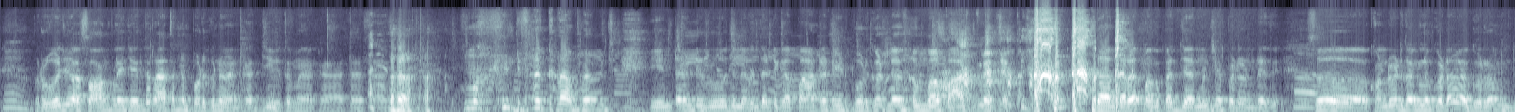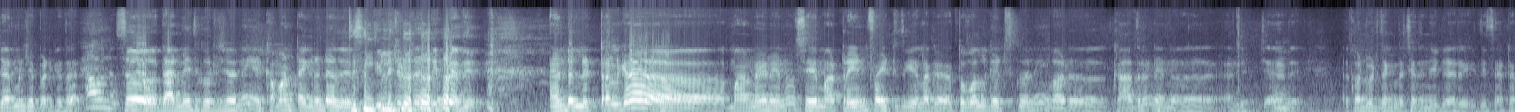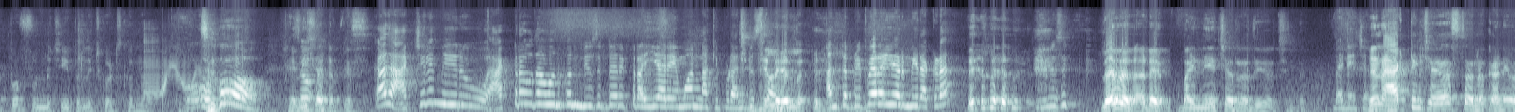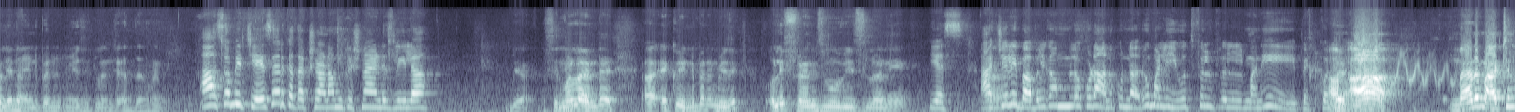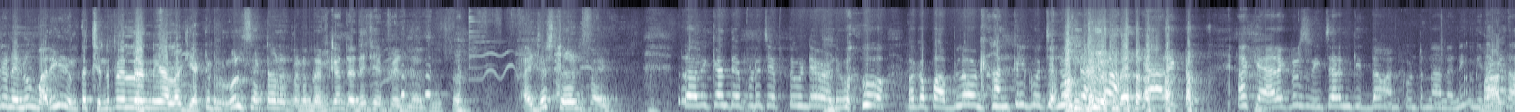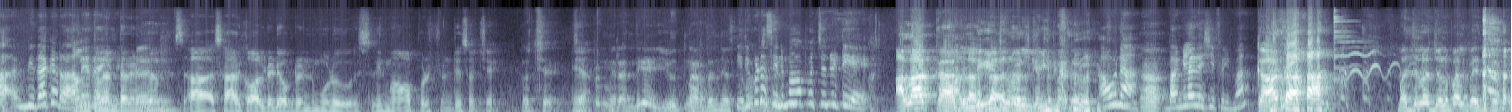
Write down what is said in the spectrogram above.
రోజు ఆ సాంగ్ ప్లే చేయంతే రాత్రి నేను పడుకునేవాను కదా. జీవితమే ఒక మా ఇంటి పక్కన అమ్మాయి నుంచి ఏంటంటే రోజు లెవెన్ థర్టీకి ఆ పాట ఇటు పడుకోవట్లేదు అమ్మా పాట దాని తర్వాత మాకు పెద్ద జర్మన్ చెప్పాడు ఉండేది. సో కొండపెట్టి దొంగలో కూడా గుర్రం జర్మన్ చెప్పాడు కదా. సో దాని మీద కూర్చొని కమాన్ టైగర్ అంటే అది ఇల్లు చుట్టూ తిప్పేది. అండ్ లిటరల్గా మా అన్నయ్య నేను సేమ్ ఆ ట్రైన్ ఫైట్ ఇలాగ తువ్వలు గడుచుకొని వాడు కాదురా నేను కొండపెడతాం చిరంజీవి గారు ఇది సెటప్ ఫుల్ చీపుర్లు ఇచ్చి కొట్టుకున్నాం సెటప్ కాదు యాక్చువల్లీ మీరు యాక్టర్ అవుదాం అనుకుని మ్యూజిక్ డైరెక్టర్ అయ్యారేమో అని నాకు ఇప్పుడు. అనిపిస్తుంది. అంత ప్రిపేర్ అయ్యారు మీరు అక్కడ? మ్యూజిక్ లేదు లేదు అంటే బై నేచర్ అది వచ్చింది. నేను యాక్టింగ్ చేస్తాను కానీ మళ్ళీ నా ఇండిపెండెంట్ మ్యూజిక్లో చేద్దామని. సో మీరు చేశారు కదా క్షణం కృష్ణ అండ్ లీలా. సినిమాలో అంటే ఎక్కువ ఇండిపెండెంట్ మ్యూజిక్ ఓన్లీ ఫ్రెండ్స్ మూవీస్లోని ఎస్ యాక్చువల్లీ బబుల్ గమ్లో కూడా అనుకున్నారు మళ్ళీ యూత్ ఫిల్ ఫిల్మ్ అని పెట్టుకున్నారు. మేడం యాక్చువల్గా నేను మరీ ఇంత చిన్నపిల్లలని అలా ఎక్కడ రూల్ సెట్ అవ్వలేదు మేడం రవికాంత్ అదే చెప్పేది నాకు. I just turn five Ravikanth ఎప్పుడు చెప్తూ ఉండేవాడు. ఒక పబ్లో ఒక అంకిల్ కూర్చొని క్యారెక్టర్ ఆ క్యారెక్టర్ శ్రీచరణ్కి ఇద్దాం అనుకుంటున్నానని మీ దాకా రా- మీ దాకా రాలేదు సార్కి ఆల్రెడీ ఒక రెండు మూడు సినిమా ఆపర్చునిటీస్ వచ్చాయి. వచ్చాయి. చెప్పండి మీరు అందుకే యూత్ని అర్థం ఇది కూడా సినిమా ఆపర్చునిటీయే అలా కాదు. అవునా? బంగ్లాదేశీ ఫిల్మా? కాదు. మధ్యలో జులపాలు పెంచాను.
